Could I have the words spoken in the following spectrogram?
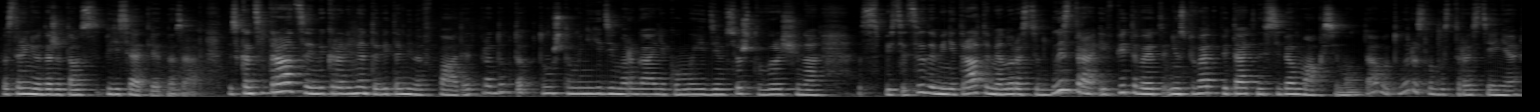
по сравнению даже там с 50 лет назад. То есть концентрация микроэлементов, витаминов падает в продуктах, потому что мы не едим органику, мы едим все, что выращено с пестицидами, нитратами, оно растет быстро и впитывает, не успевает впитать на себя максимум. Да? Вот выросло быстро растение,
